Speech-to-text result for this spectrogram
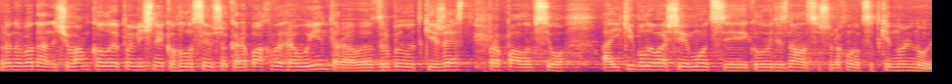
Рено Богдановичу, вам коли помічник оголосив, що Карабах виграв у Інтера, ви зробили такий жест, пропало все. А які були ваші емоції, коли ви дізналися, що рахунок все-таки 0-0?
